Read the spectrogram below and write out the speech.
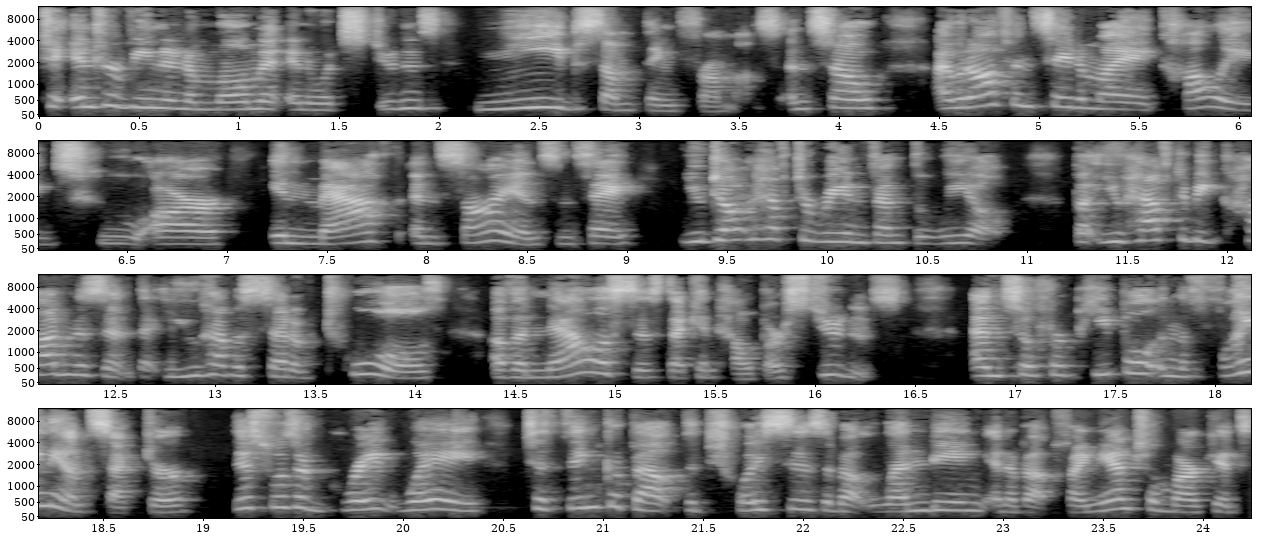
to intervene in a moment in which students need something from us. And so I would often say to my colleagues who are in math and science and say, you don't have to reinvent the wheel, but you have to be cognizant that you have a set of tools of analysis that can help our students. And so for people in the finance sector, this was a great way to think about the choices about lending and about financial markets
